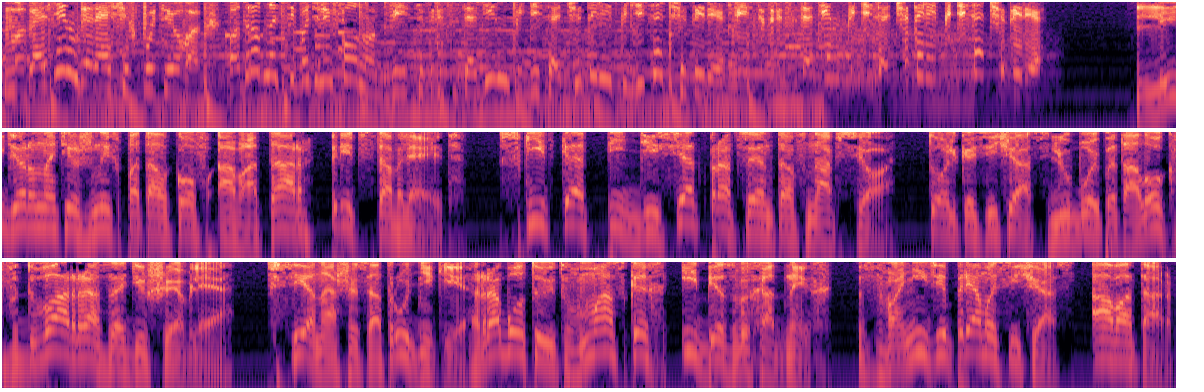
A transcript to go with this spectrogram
Магазин горящих путевок. Подробности по телефону 231 54 54 231 54 54. Лидер натяжных потолков «Аватар» представляет. Скидка 50% на все – только сейчас любой потолок в два раза дешевле. Все наши сотрудники работают в масках и без выходных. Звоните прямо сейчас. Аватар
